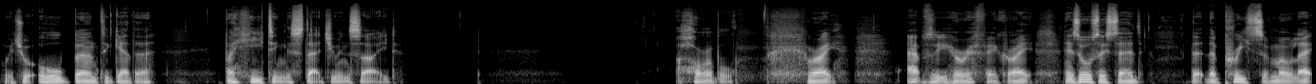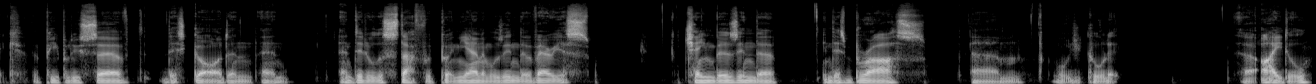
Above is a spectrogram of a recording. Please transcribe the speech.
which were all burned together by heating the statue inside. Horrible, right? Absolutely horrific, right? And it's also said that the priests of Molech, the people who served this god and and and did all the stuff with putting the animals in the various chambers in the in this brass um, what would you call it? Uh, idol.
